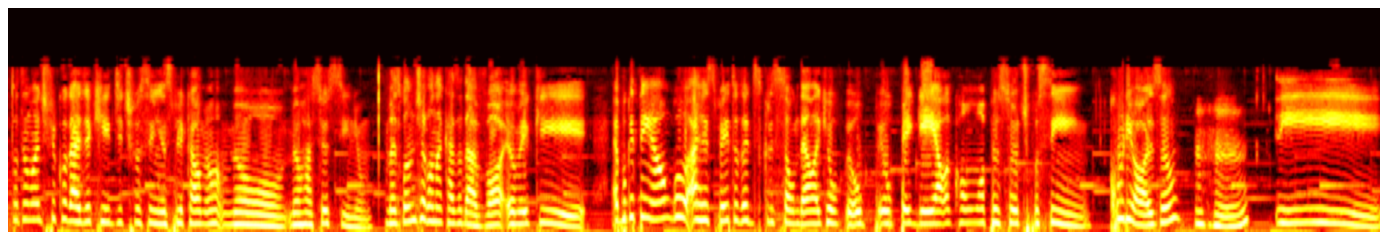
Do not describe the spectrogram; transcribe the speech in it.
tô tendo uma dificuldade aqui de, tipo assim, explicar o meu, meu, meu raciocínio. Mas quando chegou na casa da avó, eu meio que. É porque tem algo a respeito da descrição dela que eu, eu, eu peguei ela como uma pessoa, tipo assim, curiosa. Uhum. E.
